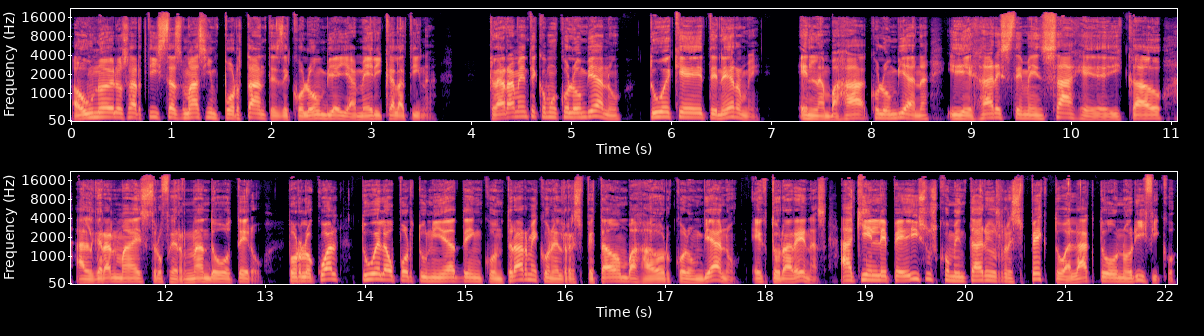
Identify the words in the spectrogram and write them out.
a uno de los artistas más importantes de Colombia y América Latina. Claramente como colombiano, tuve que detenerme en la Embajada colombiana y dejar este mensaje dedicado al gran maestro Fernando Botero, por lo cual tuve la oportunidad de encontrarme con el respetado embajador colombiano, Héctor Arenas, a quien le pedí sus comentarios respecto al acto honorífico,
